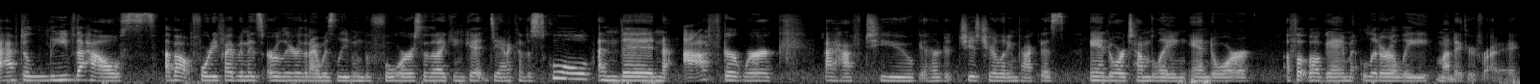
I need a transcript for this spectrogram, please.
I have to leave the house about 45 minutes earlier than I was leaving before so that I can get Danica to school. And then after work, I have to get her to, she has cheerleading practice and or tumbling and or a football game literally Monday through Friday.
